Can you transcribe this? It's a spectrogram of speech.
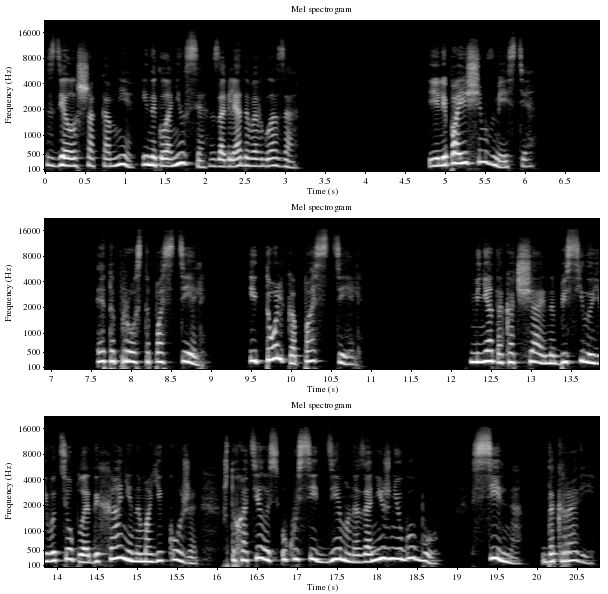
сделал шаг ко мне и наклонился, заглядывая в глаза. «Или поищем вместе?» «Это просто постель!» И только постель. Меня так отчаянно бесило его теплое дыхание на моей коже, что хотелось укусить демона за нижнюю губу. Сильно, до крови.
